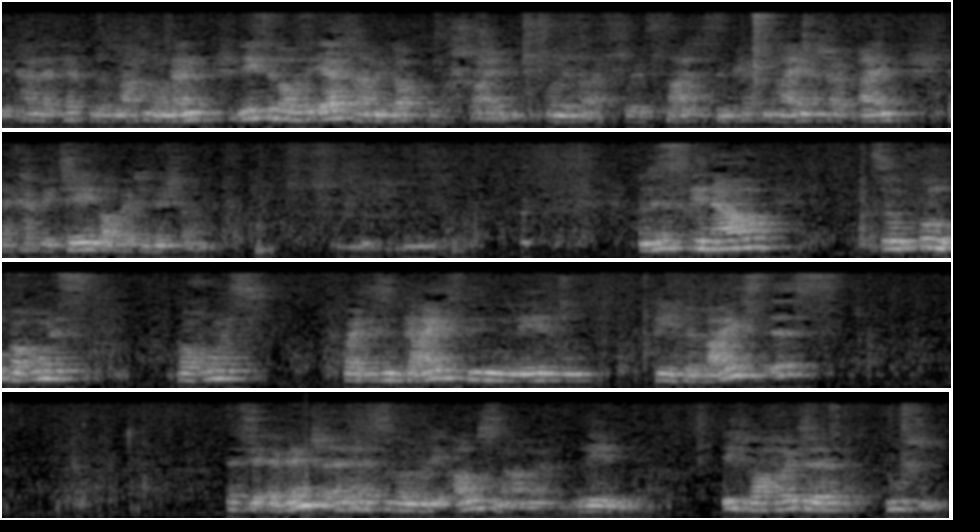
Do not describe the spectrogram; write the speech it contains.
wie kann der Captain das machen? Und dann nächste Woche ist er dran mit Logbuch schreiben. Und er sagt, jetzt zahlt es dem Captain heim, er schreibt rein, der Kapitän war heute nüchtern. Und das ist genau so ein Punkt, warum es, warum es bei diesem geistigen Leben beweist ist, dass wir eventuell vielleicht sogar nur die Ausnahme leben. Ich war heute duschen.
